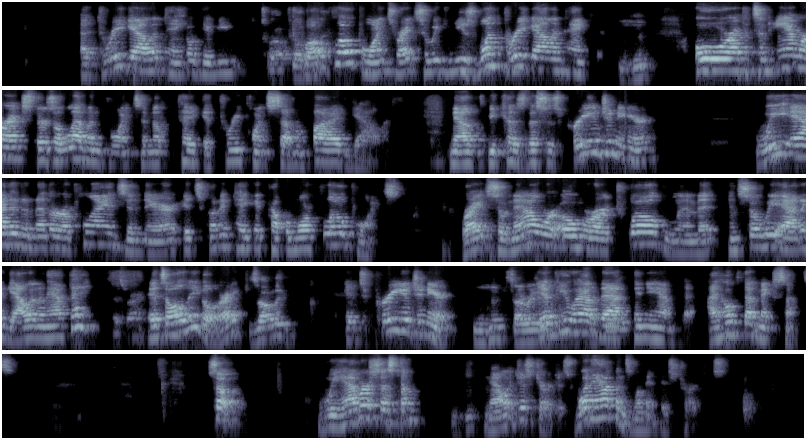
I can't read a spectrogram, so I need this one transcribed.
a three gallon tank will give you 12 flow 12 points. flow points, right? So we can use one three gallon tank. Mhm. Or if it's an Amerex, there's 11 points and it'll take a 3.75 gallon. Now, because this is pre-engineered, we added another appliance in there. It's going to take a couple more flow points, right? So now we're over our 12 limit. And so we add a gallon and a half tank. That's right. It's all legal, right? It's all legal. It's pre-engineered. Mhm. It's. If you have that, then you have that. I hope that makes sense. So we have our system. Now it discharges. What happens when it discharges?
